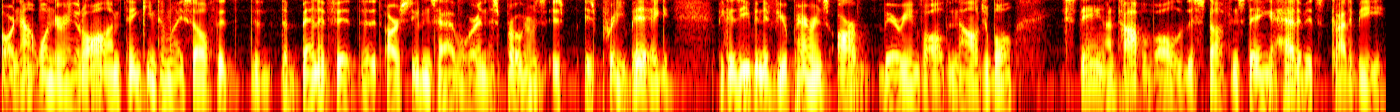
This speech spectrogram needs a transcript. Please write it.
or not wondering at all, I'm thinking to myself that the, the benefit that our students have who are in this program is, is, is pretty big because even if your parents are very involved and knowledgeable, staying on top of all of this stuff and staying ahead of it's got to be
